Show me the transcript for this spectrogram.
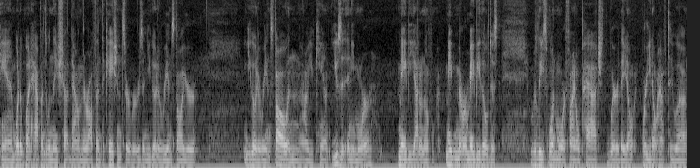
and what what happens when they shut down their authentication servers and you go to reinstall your you go to reinstall and now you can't use it anymore. Maybe I don't know if maybe or maybe they'll just release one more final patch where they don't where you don't have to uh,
